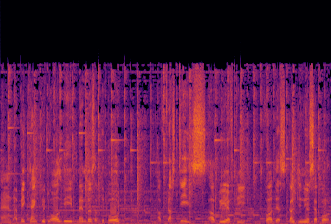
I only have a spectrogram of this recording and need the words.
And a big thank you to all the members of the board of trustees of BFT for this continuous support.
